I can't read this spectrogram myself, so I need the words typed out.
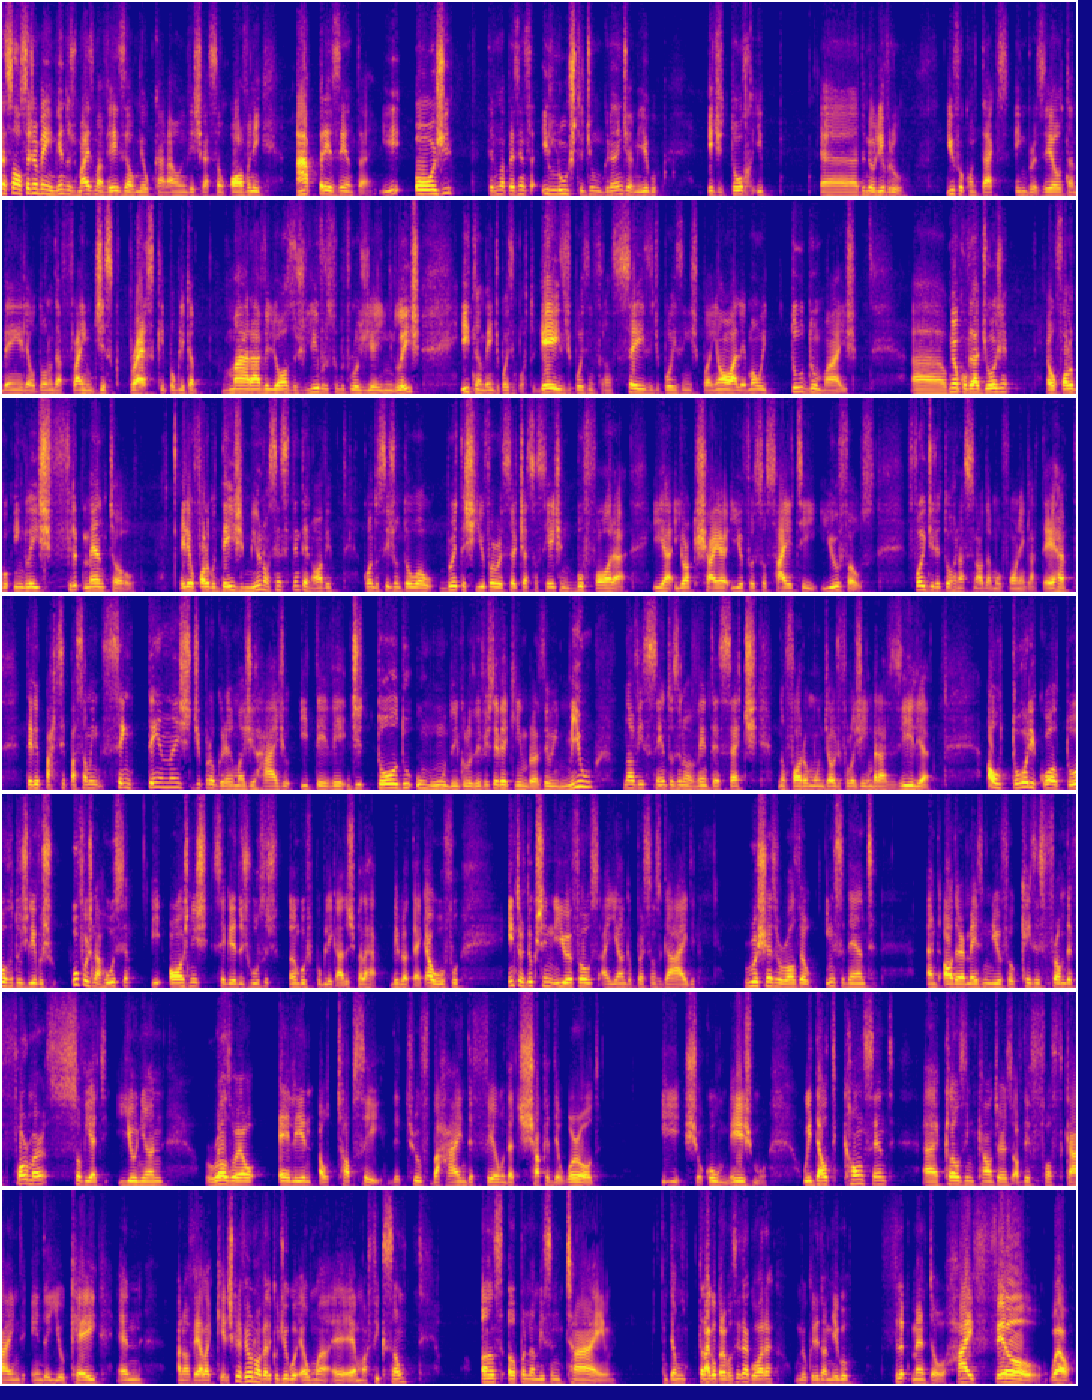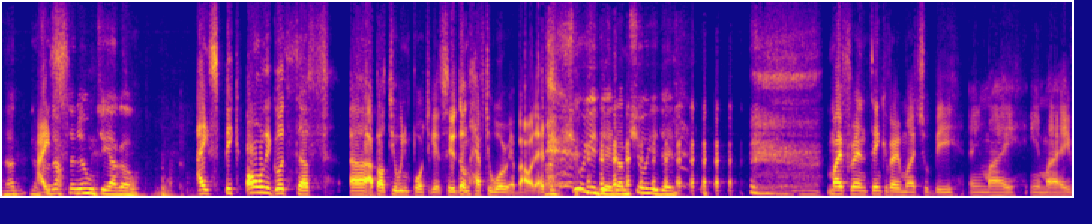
pessoal, sejam bem-vindos mais uma vez ao meu canal Investigação OVNI Apresenta. E hoje temos uma presença ilustre de um grande amigo, editor e, uh, do meu livro UFO Contacts em Brasil. Também ele é o dono da Flying Disc Press, que publica maravilhosos livros sobre ufologia em inglês e também depois em português, depois em francês, depois em espanhol, alemão e tudo mais. Uh, o meu convidado de hoje é o ufólogo inglês Philip Mantle. Ele é ufólogo desde 1979, quando se juntou ao British UFO Research Association, Bufora, e a Yorkshire UFO Society, UFOs. Foi diretor nacional da MUFON na Inglaterra, teve participação em centenas de programas de rádio e TV de todo o mundo, inclusive esteve aqui em Brasil em 1997 no Fórum Mundial de Ufologia em Brasília. Autor e coautor dos livros UFOs na Rússia e OSNIs, Segredos Russos, ambos publicados pela Biblioteca UFO, Introduction UFOs, A Young Person's Guide, Russia's Roswell Incident, and other amazing UFO cases from the former Soviet Union, Roswell Alien Autopsy, The Truth Behind the Film That Shocked the World, e chocou mesmo, Without Consent, uh, Close Encounters of the Fourth Kind in the UK, and a novela que ele escreveu, a novela que eu digo é uma, é, é uma ficção, Once Upon a Missing Time. Então, trago para vocês agora o meu querido amigo Philip Mantle. Hi, Phil. Well, good I, afternoon, Tiago. I speak only good stuff uh, about you in Portuguese, so you don't have to worry about it. I'm sure you did. I'm sure you did. my friend, thank you very much to be in my in my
